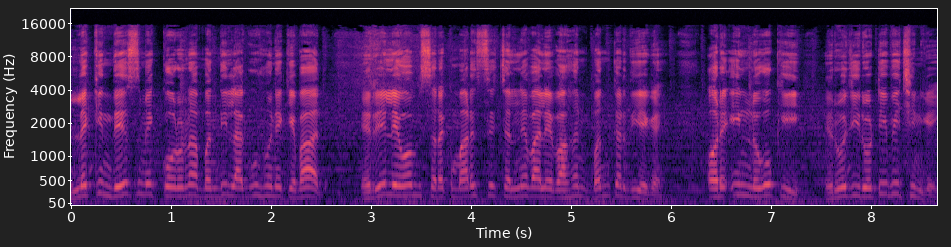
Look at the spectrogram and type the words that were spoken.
लेकिन देश में कोरोना बंदी लागू होने के बाद रेल एवं सड़क मार्ग से चलने वाले वाहन बंद कर दिए गए और इन लोगों की रोजी रोटी भी छीन गई।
